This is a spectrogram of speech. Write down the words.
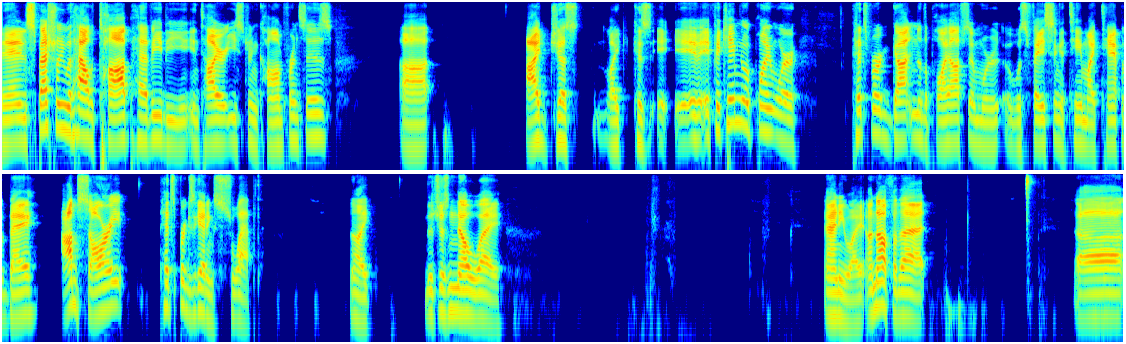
And especially with how top heavy the entire Eastern Conference is, uh, I just like because if it came to a point where Pittsburgh got into the playoffs and were was facing a team like Tampa Bay, I'm sorry, Pittsburgh's getting swept. Like, there's just no way. Anyway, enough of that. Uh,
